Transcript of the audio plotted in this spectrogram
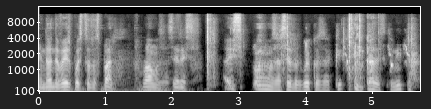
en donde va a ir puestos los palos. Vamos a hacer eso. Vamos a hacer los huecos aquí en cada esquinita.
